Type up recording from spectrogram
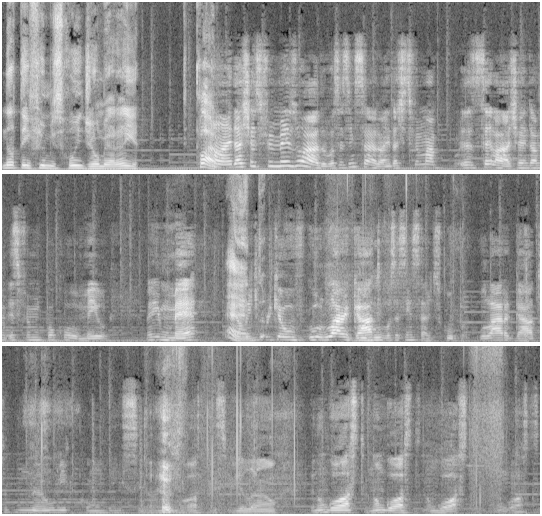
não tem filmes ruins de Homem-Aranha? Claro. Não, ainda acho esse filme meio zoado, vou ser sincero. Ainda acho esse filme uma... Sei lá, acho ainda esse filme um pouco meio... Meio meh. É, Realmente porque o, o Largato, uhum. vou ser sincero, desculpa. O Largato não me convenceu. Eu não gosto desse vilão. Eu não gosto, não gosto, não gosto, não gosto.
